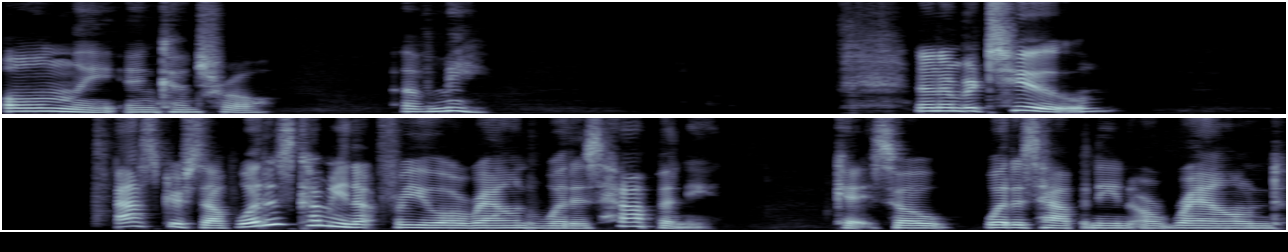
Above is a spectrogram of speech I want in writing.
only in control of me. Now, number two, ask yourself what is coming up for you around what is happening? Okay, so what is happening around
